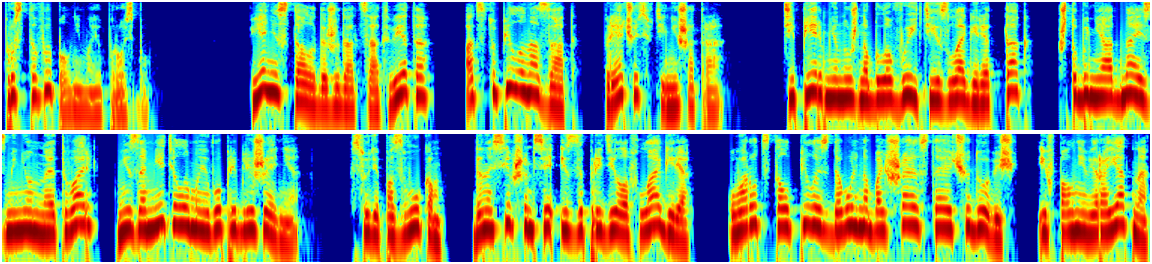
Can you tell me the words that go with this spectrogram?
«просто выполни мою просьбу». Я не стала дожидаться ответа, отступила назад, прячусь в тени шатра. Теперь мне нужно было выйти из лагеря так, чтобы ни одна измененная тварь не заметила моего приближения. Судя по звукам, доносившимся из-за пределов лагеря, у ворот столпилась довольно большая стая чудовищ, и вполне вероятно,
